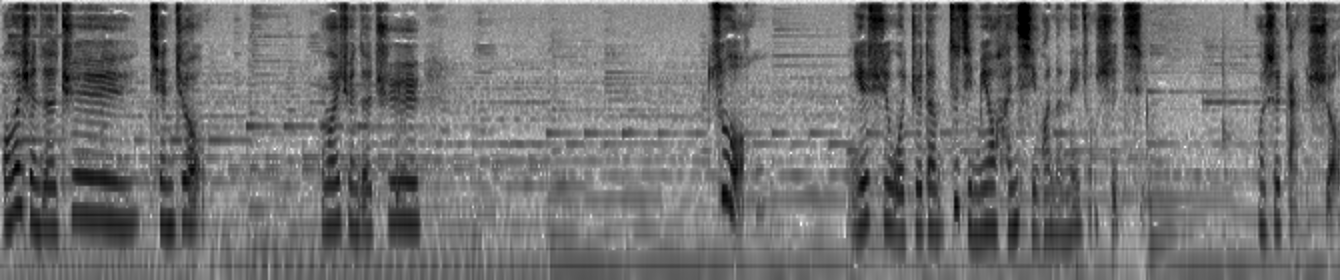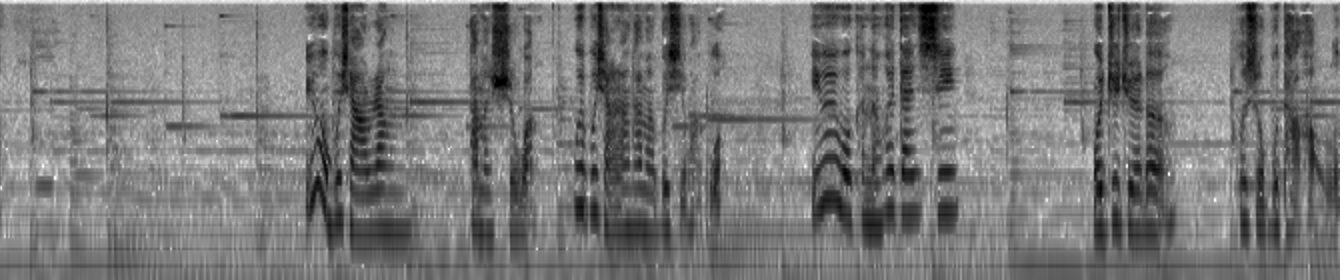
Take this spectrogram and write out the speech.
我会选择去迁就，我会选择去做，也许我觉得自己没有很喜欢的那种事情，或是感受，因为我不想要让他们失望，我也不想让他们不喜欢我，因为我可能会担心，我拒绝了，或是我不讨好了，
